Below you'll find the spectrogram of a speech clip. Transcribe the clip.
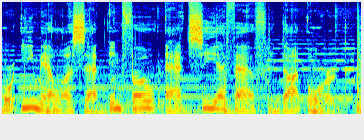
or email us at info at cff.org.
